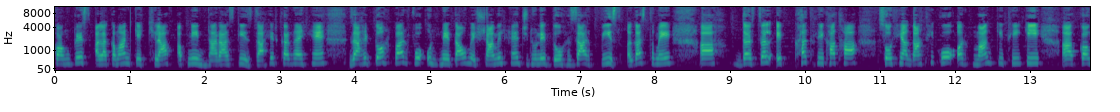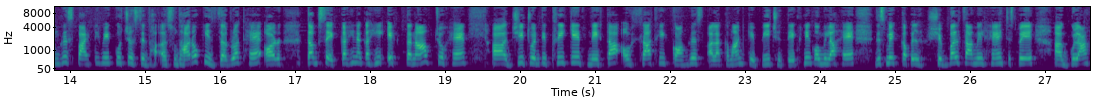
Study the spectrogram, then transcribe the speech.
कांग्रेस आलाकमान के खिलाफ अपनी नाराज़गी ज़ाहिर कर रहे हैं, ज़ाहिर तौर पर वो उन नेताओं में शामिल हैं जिन्होंने 2020 अगस्त में दरअसल एक खत लिखा था सोनिया गांधी को और मांग की थी कि कांग्रेस पार्टी में कुछ सुधारों की ज़रूरत है और तब से कहीं ना कहीं एक तनाव जो है जी के नेता और साथ ही कांग्रेस आलाकमान के बीच देखने को मिला है, जिसमें जिसमें कपिल शिब्बल शामिल हैं जिसमें गुलाम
